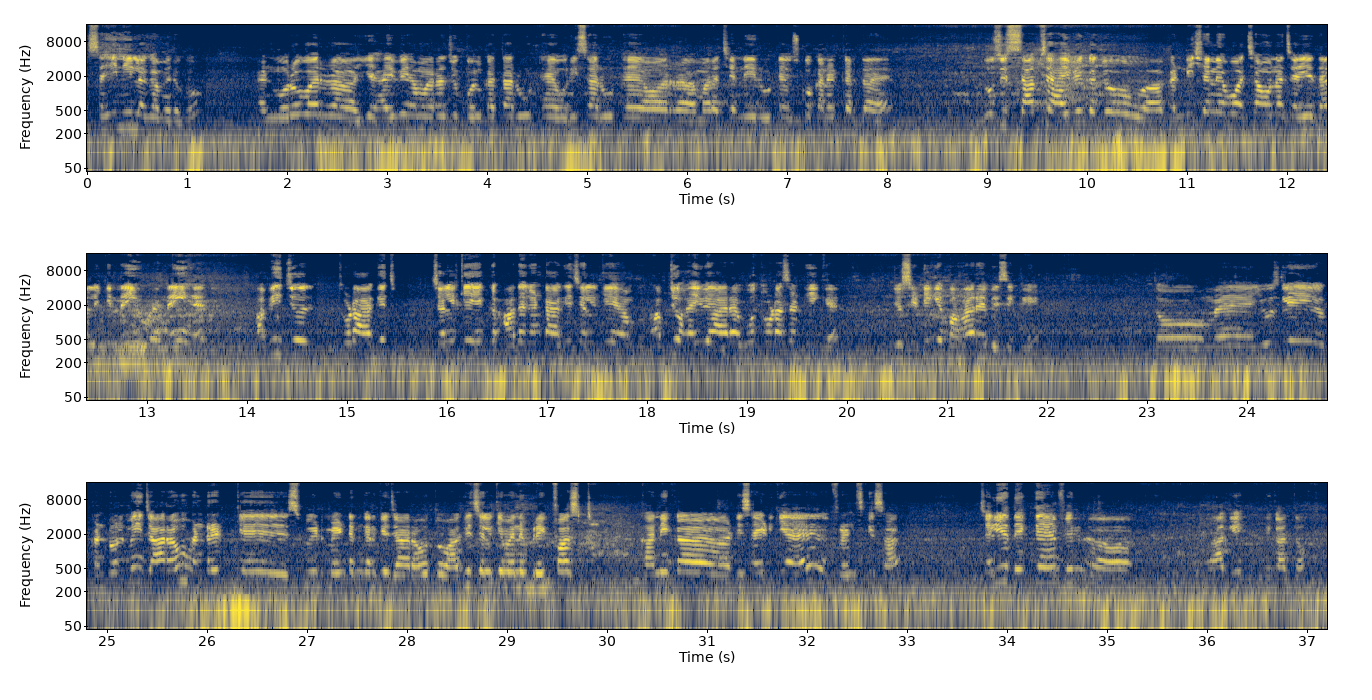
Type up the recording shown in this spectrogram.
सही नहीं लगा मेरे को। एंड मोरोवर ये हाईवे हमारा जो कोलकाता रूट है, उड़ीसा रूट है और हमारा चेन्नई रूट है, उसको कनेक्ट करता है। तो उस हिसाब से हाईवे का जो कंडीशन है वो अच्छा होना चाहिए था, लेकिन नहीं हुआ, नहीं है। अभी जो थोड़ा आगे चल के एक आधा घंटा आगे चल के हम, अब जो हाईवे आ रहा है वो थोड़ा सा ठीक है, जो सिटी के बाहर है बेसिकली तो मैं यूजली कंट्रोल में ही जा रहा हूँ हंड्रेड के स्पीड मेंटेन करके जा रहा हूँ। तो आगे चल के मैंने ब्रेकफास्ट खाने का डिसाइड किया है फ्रेंड्स के साथ। चलिए देखते हैं फिर आगे दिखाता हूँ।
